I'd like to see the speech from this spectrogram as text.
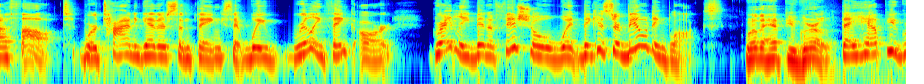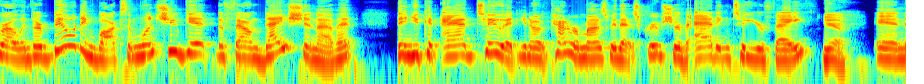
a thought. We're tying together some things that we really think are greatly beneficial when, because they're building blocks. Well, they help you grow. they help you grow and they're building blocks. And once you get the foundation of it then you can add to it. You know it kind of reminds me of that scripture of adding to your faith. Yeah, and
